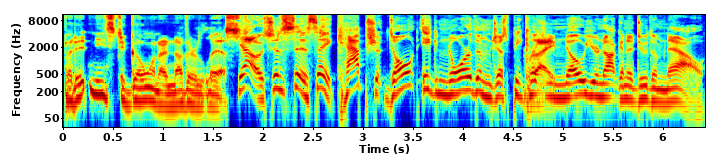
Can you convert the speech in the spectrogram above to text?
but it needs to go on another list. Yeah, I was just going to say, capture. Don't ignore them just because Right. you know you're not going to do them now.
